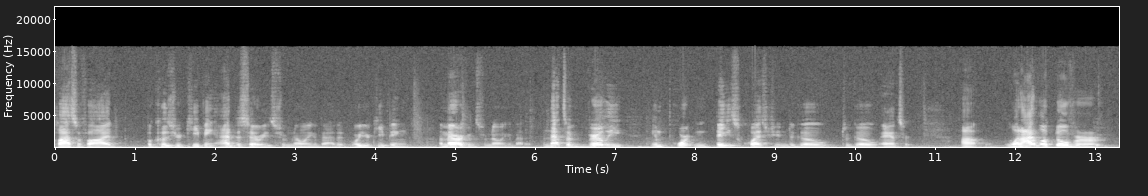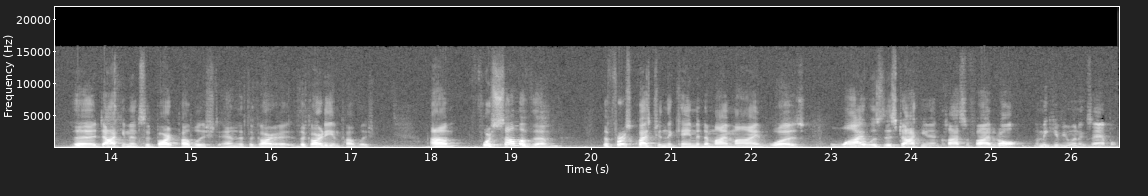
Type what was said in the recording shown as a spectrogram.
classified because you're keeping adversaries from knowing about it, or you're keeping Americans from knowing about it? And that's a very important base question to go to go answer. Uh, when I looked over the documents that Bart published and that the, Gar the Guardian published, um, for some of them, the first question that came into my mind was, why was this document classified at all? Let me give you an example.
